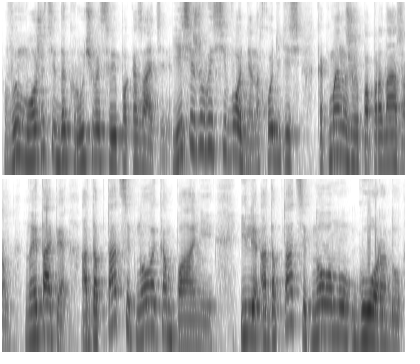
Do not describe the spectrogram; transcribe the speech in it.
вы можете докручивать свои показатели. Если же вы сегодня находитесь как менеджер по продажам на этапе адаптации к новой компании или адаптации к новому городу,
